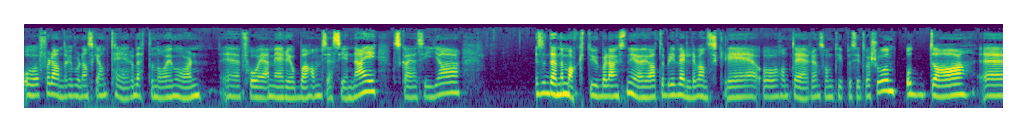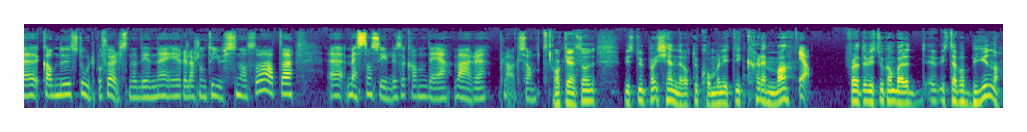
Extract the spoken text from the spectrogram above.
og for det andre, hvordan skal jeg håndtere dette nå i morgen? Eh, får jeg mer jobb av han hvis jeg sier nei? Skal jeg si ja? Så denne maktubalansen gjør jo at det blir veldig vanskelig å håndtere en sånn type situasjon. Og da eh, kan du stole på følelsene dine i relasjon til jussen også. At eh, mest sannsynlig så kan det være plagsomt. Ok, Så hvis du kjenner at du kommer litt i klemma Ja. For at hvis du kan bare, hvis det er på byen, da,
